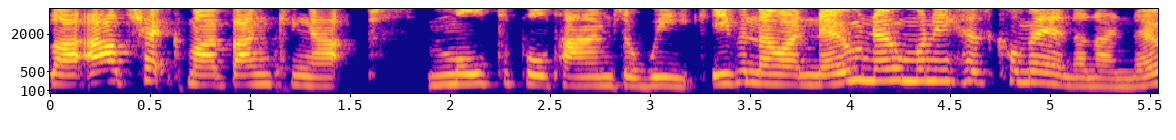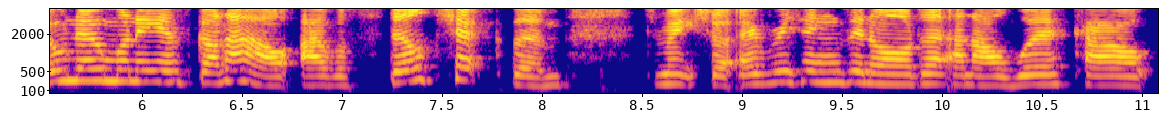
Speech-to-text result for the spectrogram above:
like I'll check my banking apps multiple times a week, even though I know no money has come in and I know no money has gone out. I will still check them to make sure everything's in order, and I'll work out,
